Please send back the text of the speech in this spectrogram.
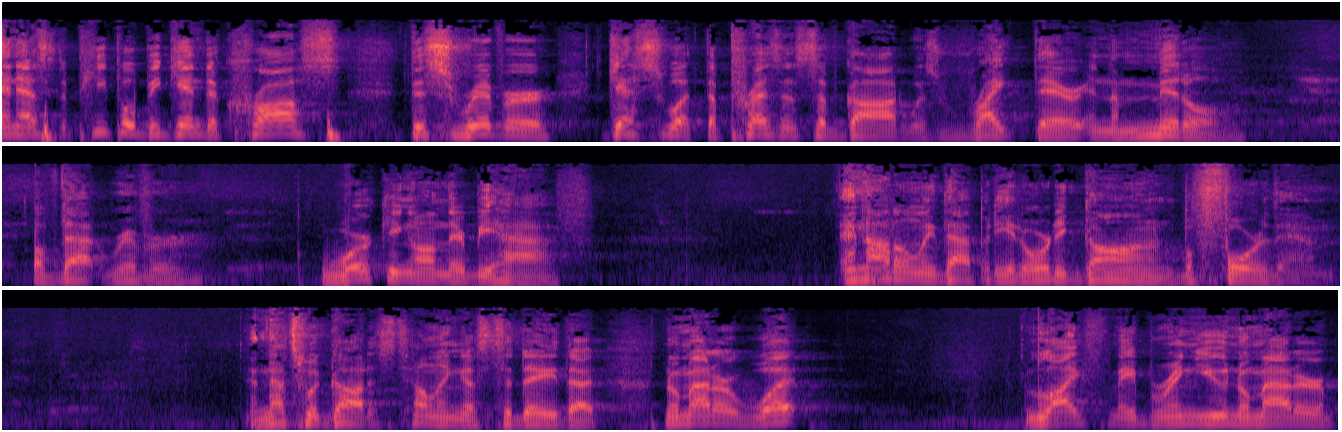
And as the people begin to cross this river, guess what? The presence of God was right there in the middle of that river, working on their behalf. And not only that, but He had already gone before them. And that's what God is telling us today that no matter what life may bring you, no matter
